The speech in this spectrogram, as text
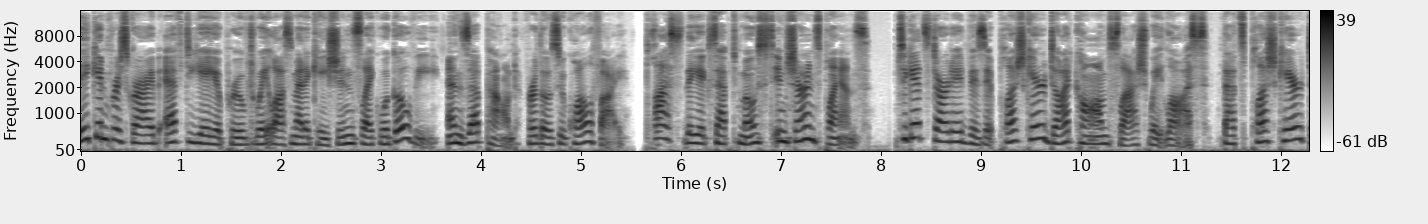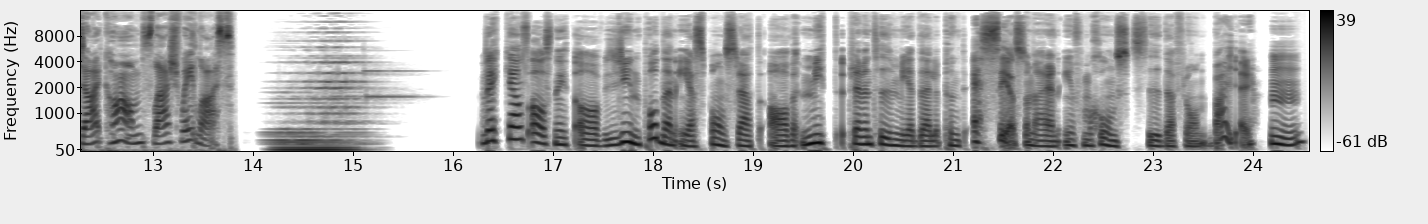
They can prescribe FDA-approved weight loss medications like Wagovi and Zepbound for those who qualify. Plus, they accept most insurance plans. To get started, visit plushcare.com slash weight loss. That's plushcare.com slash weight loss. Veckans avsnitt av Gynpodden är sponsrat av mittpreventivmedel.se som är en informationssida från Bayer. Mm.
